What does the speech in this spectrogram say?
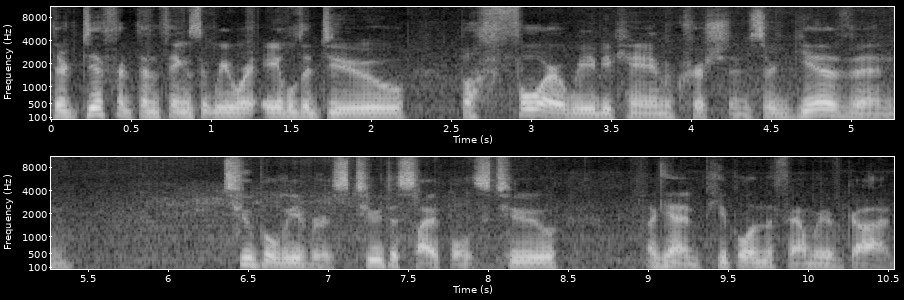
They're different than things that we were able to do before we became Christians. They're given to believers, to disciples, to, again, people in the family of God.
